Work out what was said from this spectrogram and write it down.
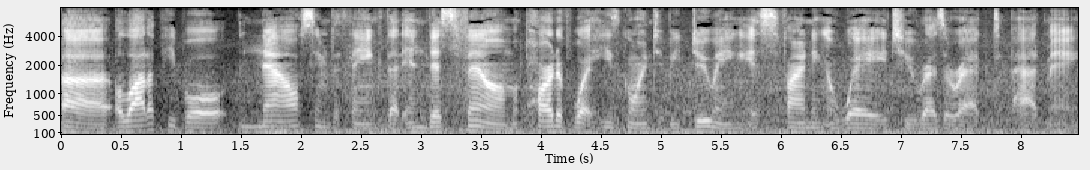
Uh, a lot of people now seem to think that in this film, part of what he's going to be doing is finding a way to resurrect Padme.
